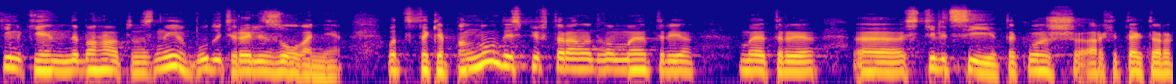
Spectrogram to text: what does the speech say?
тільки небагато з них будуть реалізовані. От таке панно десь півтора на два метри. Метри. Е, Стільці, також архітектор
